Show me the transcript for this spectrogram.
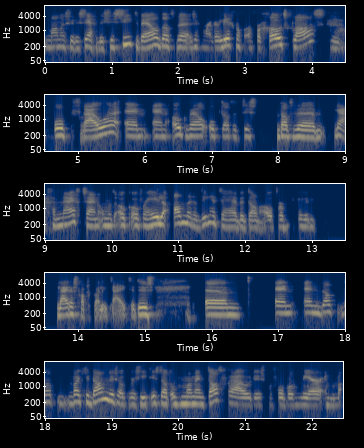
mannen zullen zeggen. Dus je ziet wel dat we, zeg maar, er ligt nog een vergrootglas ja. op vrouwen. En, en ook wel op dat het dus dat we ja, geneigd zijn om het ook over hele andere dingen te hebben dan over hun leiderschapskwaliteiten. Dus, um, en en dat, dat, wat je dan dus ook weer ziet, is dat op het moment dat vrouwen dus bijvoorbeeld meer een,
